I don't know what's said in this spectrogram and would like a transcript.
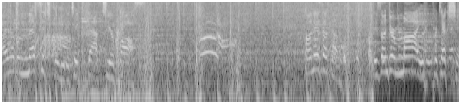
I have a message for you to take back to your boss. Kanezaka is under my protection.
